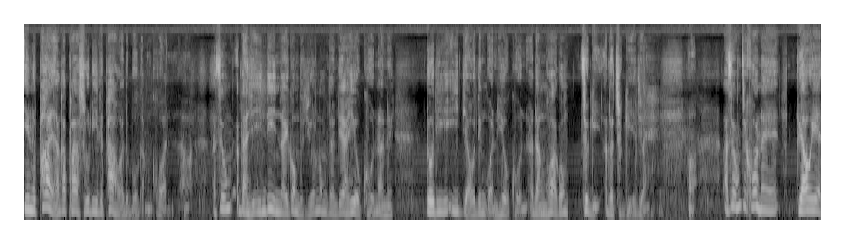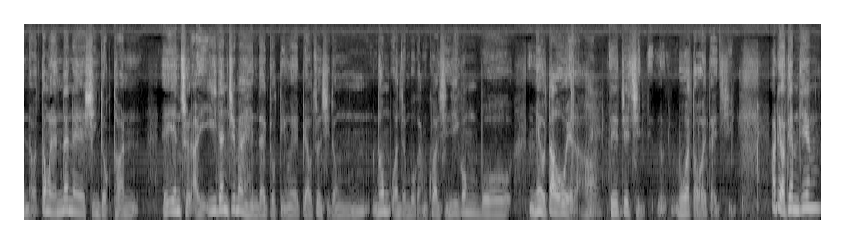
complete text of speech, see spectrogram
因为拍赢甲拍输，你的拍法就无共款，吼，啊，所以但是因恁来讲，就是讲弄在遐休困安尼。倒伫椅条顶悬休困，啊，人话讲出去啊，就出去迄种，吼啊，像即款的表演哦，当然咱的新剧团的演出啊，以咱即摆现代剧场的标准是拢拢完全无共款，甚至讲无没有到位啦，吼，这这是无法度的代志。啊，聊天钟，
